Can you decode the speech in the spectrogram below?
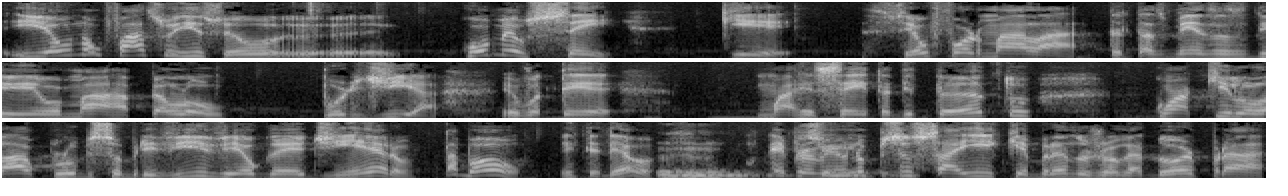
e eu não faço isso. Eu, como eu sei que se eu formar lá tantas mesas de Omaha Pelou por dia, eu vou ter uma receita de tanto, com aquilo lá o clube sobrevive, eu ganho dinheiro, tá bom, entendeu? Uhum. Não tem problema, Sim. eu não preciso sair quebrando o jogador para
